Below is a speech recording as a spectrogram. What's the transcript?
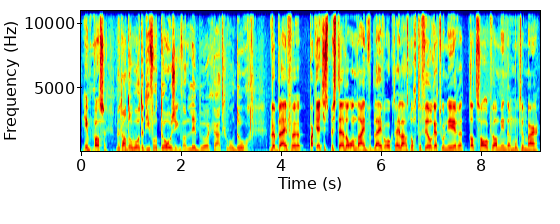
inpassen. Met andere woorden, die verdozing van Limburg gaat gewoon door. We blijven pakketjes bestellen online. We blijven ook helaas nog te veel retourneren. Dat zal ook wel minder mhm. moeten. Maar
